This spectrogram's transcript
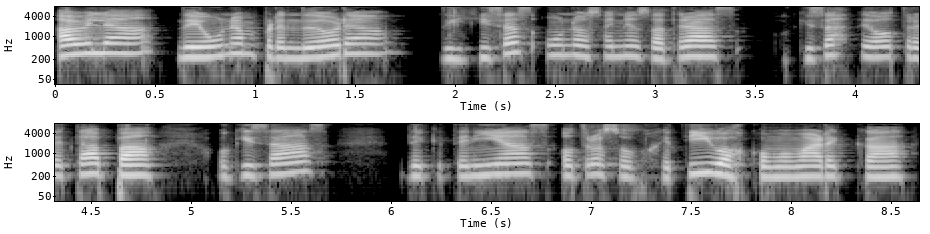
habla de una emprendedora de quizás unos años atrás, o quizás de otra etapa, o quizás de que tenías otros objetivos como marca,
